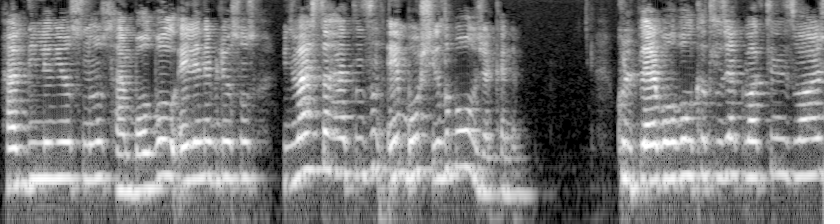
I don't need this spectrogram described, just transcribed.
Hem dinleniyorsunuz, hem bol bol eğlenebiliyorsunuz. Üniversite hayatınızın en boş yılı bu olacak hani. Kulüplere bol bol katılacak vaktiniz var.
